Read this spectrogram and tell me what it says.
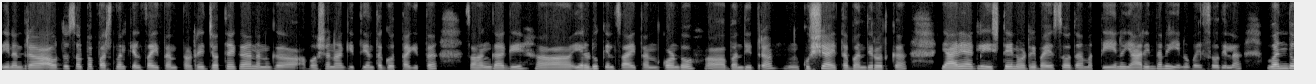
ಏನಂದ್ರೆ ಅವ್ರದ್ದು ಸ್ವಲ್ಪ ಪರ್ಸನಲ್ ಕೆಲಸ ಇತ್ತಂತ ನೋಡ್ರಿ. ಜೊತೆಗೆ ನನ್ಗೆ ಅಬೋಷನ್ ಆಗೈತಿ ಅಂತ ಗೊತ್ತಾಗಿತ್ತು. ಸೊ ಹಂಗಾಗಿ ಎರಡೂ ಕೆಲಸ ಆಯ್ತು ಅಂದ್ಕೊಂಡು ಬಂದಿದ್ರು. ಖುಷಿ ಆಯ್ತಾ ಬಂದಿರೋದ್ಕ. ಯಾರೇ ಆಗಲಿ ಇಷ್ಟೇ ನೋಡ್ರಿ ಬಯಸೋದ. ಮತ್ತೇನು ಯಾರಿಂದನೂ ಏನು ಬಯಸೋದಿಲ್ಲ. ಒಂದು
